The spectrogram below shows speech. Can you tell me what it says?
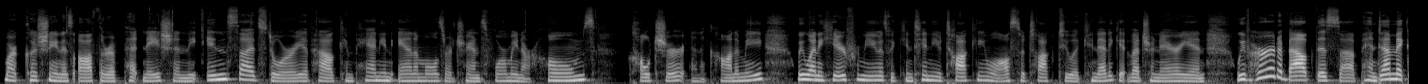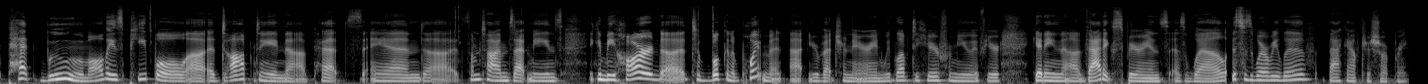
Mark Cushing is author of Pet Nation, the inside story of how companion animals are transforming our homes, culture, and economy. We want to hear from you as we continue talking. We'll also talk to a Connecticut veterinarian. We've heard about this uh, pandemic pet boom, all these people uh, adopting uh, pets, and uh, sometimes that means it can be hard uh, to book an appointment at your veterinarian. We'd love to hear from you if you're getting uh, that experience as well. This is Where We Live, back after a short break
